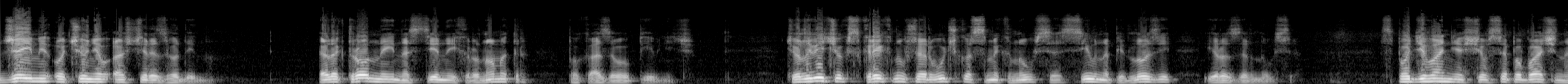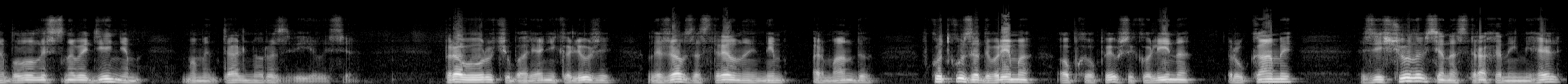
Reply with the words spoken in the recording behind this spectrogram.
Джеймі очуняв аж через годину. Електронний настінний хронометр показував північ. Чоловічок, скрикнувши рвучко, смикнувся, сів на підлозі і роззирнувся. Сподівання, що все побачене було лише сновидінням, моментально розвіялися. Праворуч у багряній калюжі лежав застрелений ним Армандо, в кутку за дверима, обхопивши коліна, руками, зіщулився настраханий Мігель,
